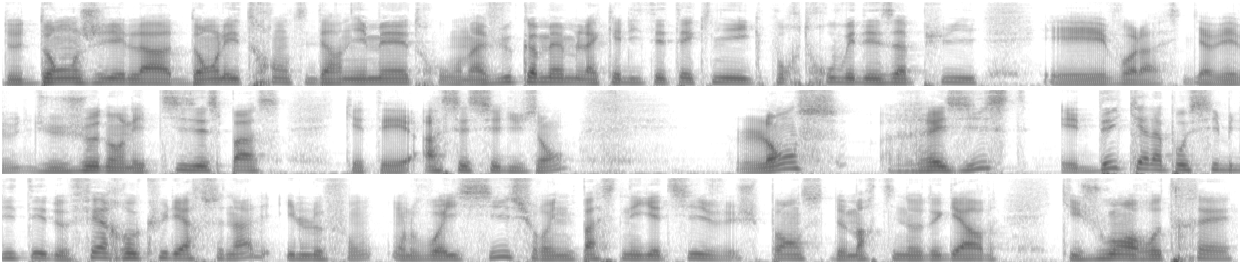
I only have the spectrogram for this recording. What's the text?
de danger là, dans les 30 derniers mètres, où on a vu quand même la qualité technique pour trouver des appuis, et voilà, il y avait du jeu dans les petits espaces qui était assez séduisant. Lance résiste et dès qu'il y a la possibilité de faire reculer Arsenal, ils le font. On le voit ici sur une passe négative, je pense, de Martino Odegaard qui joue en retrait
